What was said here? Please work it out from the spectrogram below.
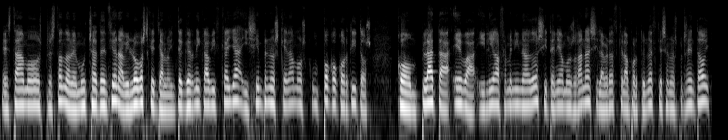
estábamos prestándole mucha atención a Bilbao Basket y a lo Guernica Vizcaya y siempre nos quedamos un poco cortitos con Plata, Eva y Liga Femenina 2 y teníamos ganas y la verdad que la oportunidad que se nos presenta hoy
